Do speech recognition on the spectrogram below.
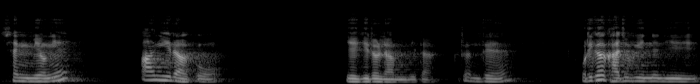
생명의 빵이라고 얘기를 합니다. 그런데 우리가 가지고 있는 이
